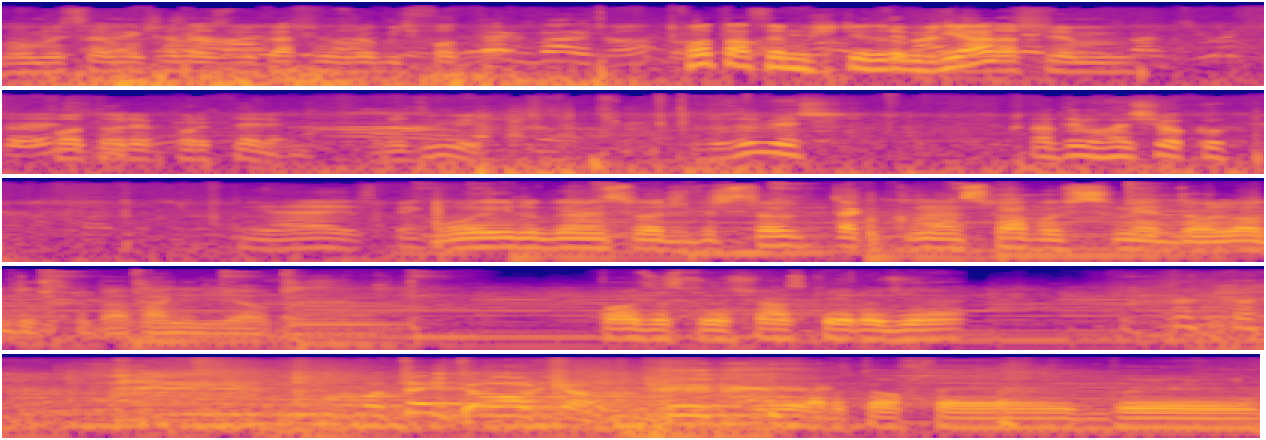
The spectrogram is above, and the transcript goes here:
Bo my sobie musimy z Łukaszem zrobić fotę. Fota se musicie zrobić, Z ja? naszym fotoreporterem. Rozumiesz? Rozumiesz? Na tym hasioku. Nie, jest pięknie. Mój ulubiony słodycz, wiesz co, tak mam słabość w sumie do lodów chyba waniliowych. Pochodzę z śląskiej rodziny. Potato walkout! Kartofle były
